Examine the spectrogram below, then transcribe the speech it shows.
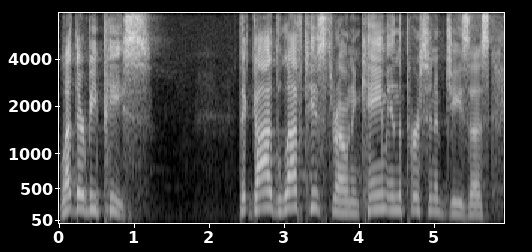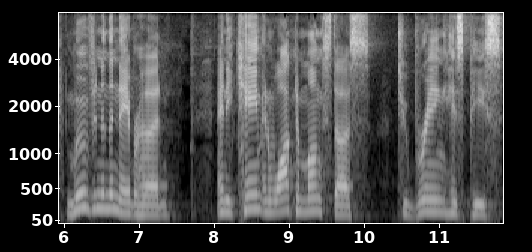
let there be peace that God left his throne and came in the person of Jesus, moved into the neighborhood, and he came and walked amongst us to bring his peace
